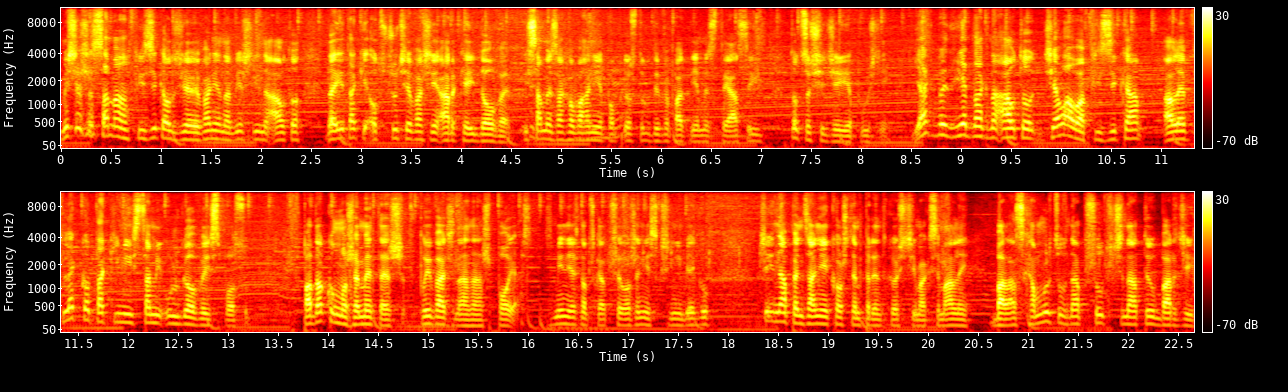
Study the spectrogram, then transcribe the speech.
Myślę, że sama fizyka oddziaływania nawierzchni na auto daje takie odczucie właśnie arcade'owe i same zachowanie po prostu, gdy wypadniemy z trasy i to, co się dzieje później. Jakby jednak na auto działała fizyka, ale w lekko taki miejscami ulgowy sposób. Padoku możemy też wpływać na nasz pojazd, zmieniać na przykład przełożenie skrzyni biegów, czyli napędzanie kosztem prędkości maksymalnej, balans hamulców na przód czy na tył bardziej,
